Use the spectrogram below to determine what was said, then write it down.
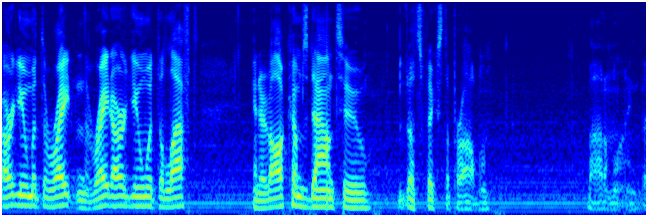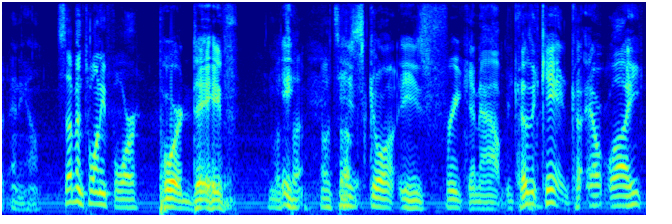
arguing with the right and the right arguing with the left, and it all comes down to let's fix the problem. Bottom line. But anyhow, 724. Poor Dave. What's He- up? What's up? he's going. He's freaking out because he can't. Well, he.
